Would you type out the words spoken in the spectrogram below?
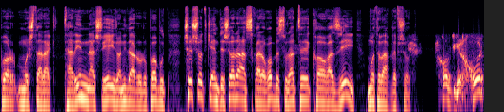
پر مشترکترین نشریه ایرانی در اروپا بود. چه شد که انتشار اسقرقا به صورت کاغذی متوقف شد؟ خب دیگه خورد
